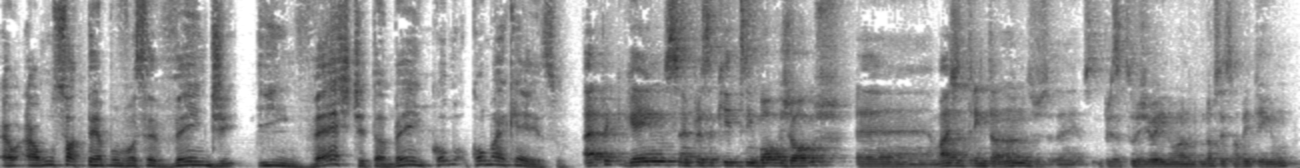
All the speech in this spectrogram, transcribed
É, é, é, um só tempo você vende e investe também? Como, como é que é isso? A Epic Games é uma empresa que desenvolve jogos é, há mais de 30 anos. É, empresa que surgiu aí no ano de 1991.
